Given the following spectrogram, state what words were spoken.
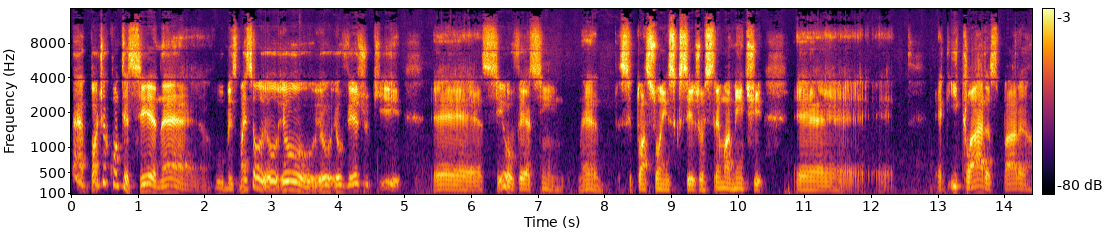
É, pode acontecer, né, Rubens? Mas eu, eu, eu, eu, eu vejo que é, se houver, assim, né, situações que sejam extremamente é, é, é, e claras para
